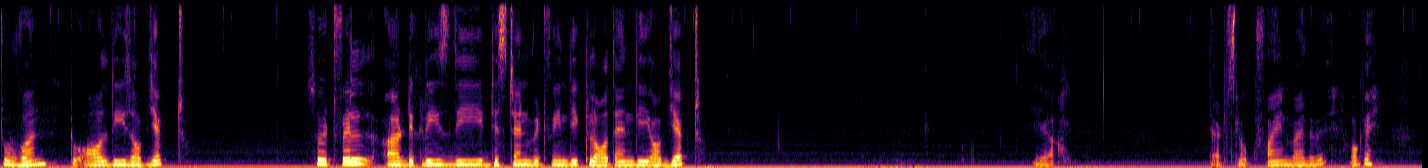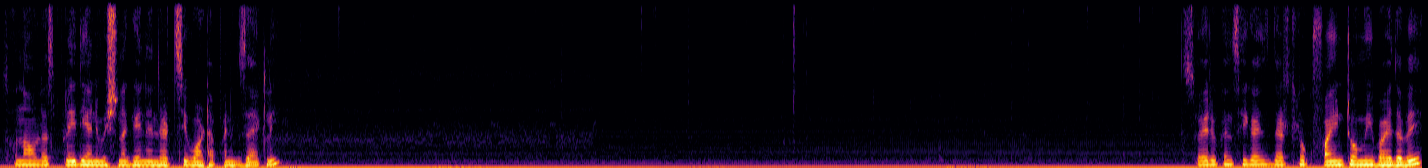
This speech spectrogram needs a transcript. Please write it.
to 1 to all these objects so it will uh, decrease the distance between the cloth and the object. Yeah. That's look fine by the way. Okay. So now let's play the animation again and let's see what happened exactly so here you can see guys that look fine to me by the way.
